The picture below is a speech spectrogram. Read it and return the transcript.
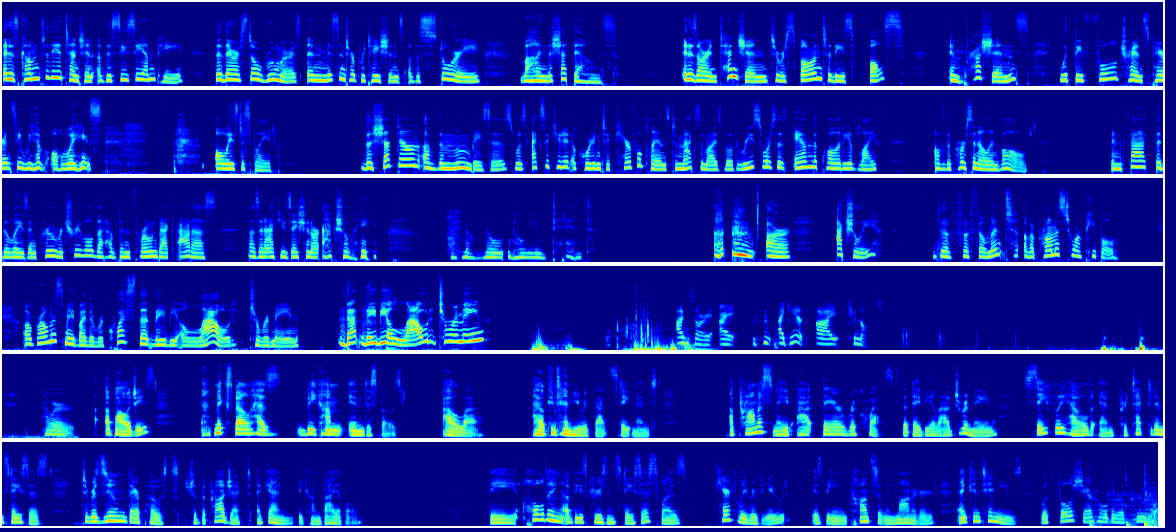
It has come to the attention of the CCMP that there are still rumors and misinterpretations of the story behind the shutdowns. It is our intention to respond to these false impressions with the full transparency we have always always displayed. The shutdown of the moon bases was executed according to careful plans to maximize both resources and the quality of life of the personnel involved. In fact, the delays in crew retrieval that have been thrown back at us as an accusation are actually. Oh, no, no, no, you didn't. are actually the fulfillment of a promise to our people. A promise made by the request that they be allowed to remain. That they be allowed to remain? I'm sorry, I I can't. I cannot. Our apologies. Mx. Bell has become indisposed. I'll, uh, I'll continue with that statement. A promise made at their request that they be allowed to remain safely held and protected in stasis to resume their posts should the project again become viable. The holding of these crews in stasis was carefully reviewed is being constantly monitored and continues with full shareholder approval.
